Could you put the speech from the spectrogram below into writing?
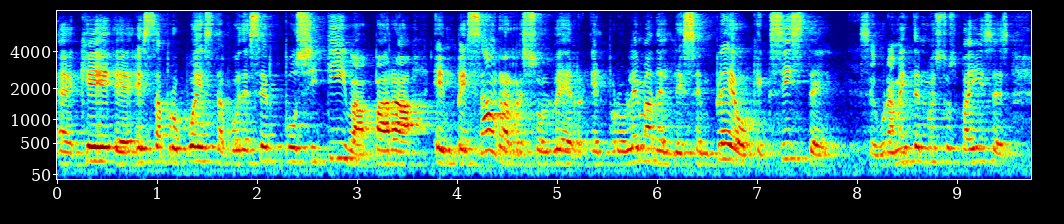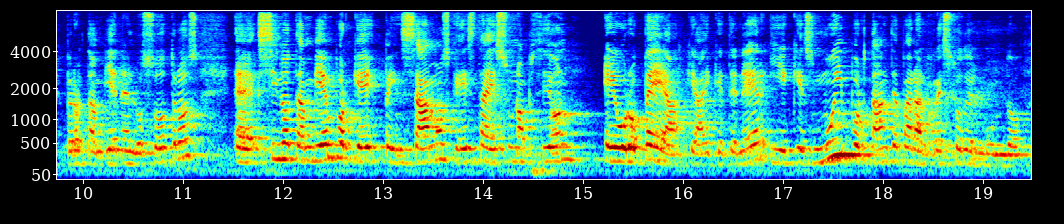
eh, que eh, esta propuesta puede ser positiva para empezar a resolver el problema del desempleo que existe seguramente en nuestros países, pero también en los otros, eh, sino también porque pensamos que esta es una opción europea que hay que tener y que es muy importante para el resto del mundo.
